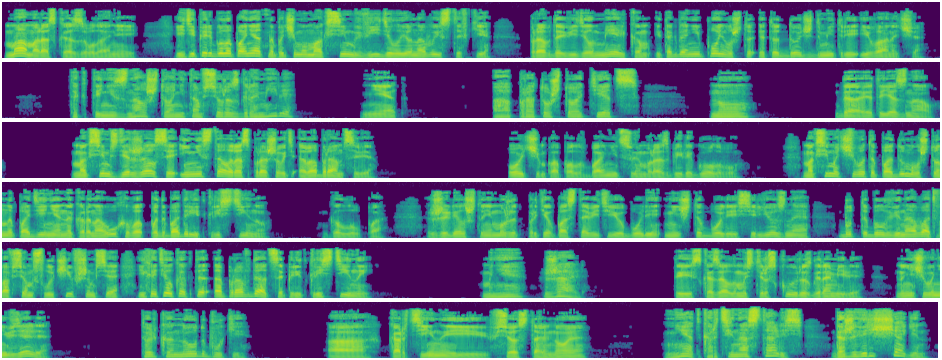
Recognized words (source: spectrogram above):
Мама рассказывала о ней, и теперь было понятно, почему Максим видел ее на выставке, правда, видел мельком, и тогда не понял, что это дочь Дмитрия Ивановича. «Так ты не знал, что они там все разгромили?» «Нет». А про то, что отец... Ну... Да, это я знал. Максим сдержался и не стал расспрашивать об Абрамцеве. Отчим попал в больницу, ему разбили голову. Максим от чего-то подумал, что нападение на Карнаухова подбодрит Кристину. Глупо. Жалел, что не может противопоставить ее боли нечто более серьезное, будто был виноват во всем случившемся и хотел как-то оправдаться перед Кристиной. «Мне жаль». «Ты сказала, мастерскую разгромили, но ничего не взяли?» «Только ноутбуки». «А картины и все остальное?» «Нет, картины остались, даже Верещагин».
